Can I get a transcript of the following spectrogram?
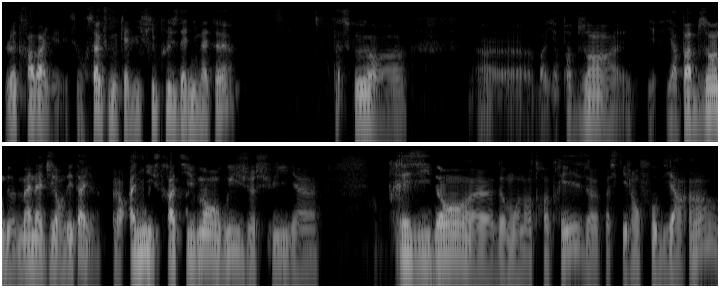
le travail. c'est pour ça que je me qualifie plus d'animateur, parce que il bah, n'y il a pas besoin de manager en détail. Alors administrativement, oui, je suis président de mon entreprise parce qu'il en faut bien un.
